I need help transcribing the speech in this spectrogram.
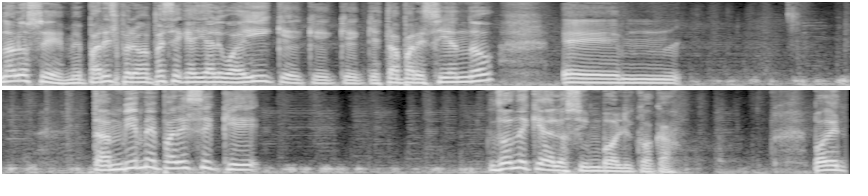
no lo sé, me parece, pero me parece que hay algo ahí que, que- está apareciendo. Eh, también me parece que. ¿Dónde queda lo simbólico acá? Porque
